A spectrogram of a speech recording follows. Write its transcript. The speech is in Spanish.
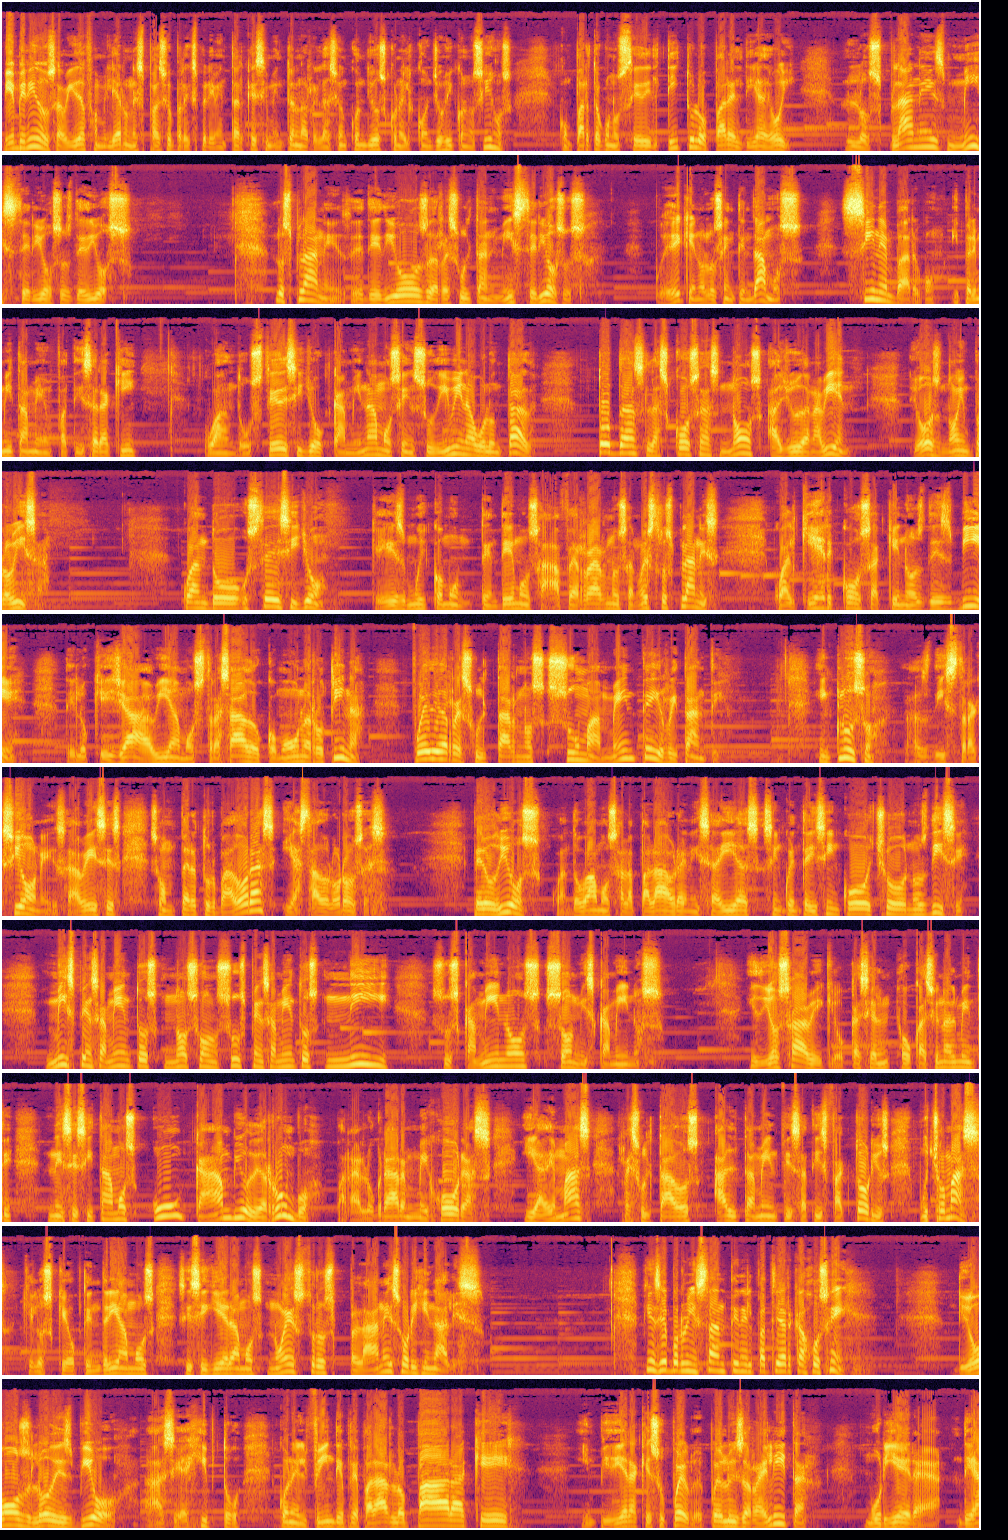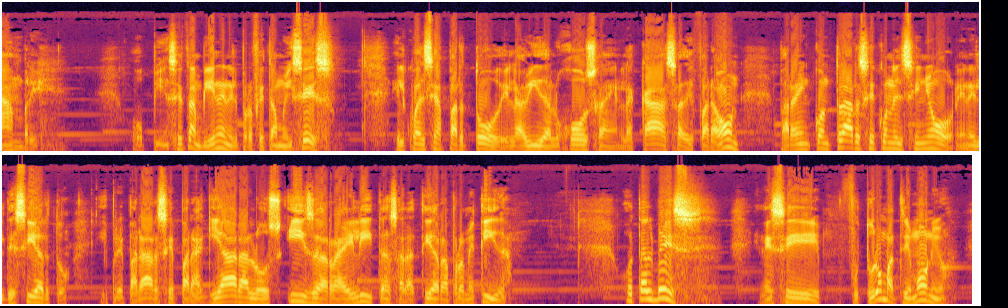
Bienvenidos a Vida Familiar, un espacio para experimentar crecimiento en la relación con Dios, con el cónyuge y con los hijos. Comparto con usted el título para el día de hoy, Los planes misteriosos de Dios. Los planes de Dios resultan misteriosos. Puede que no los entendamos. Sin embargo, y permítame enfatizar aquí, cuando ustedes y yo caminamos en su divina voluntad, todas las cosas nos ayudan a bien. Dios no improvisa. Cuando ustedes y yo, que es muy común, tendemos a aferrarnos a nuestros planes, cualquier cosa que nos desvíe de lo que ya habíamos trazado como una rutina puede resultarnos sumamente irritante. Incluso las distracciones a veces son perturbadoras y hasta dolorosas. Pero Dios, cuando vamos a la palabra en Isaías 55.8, nos dice, mis pensamientos no son sus pensamientos, ni sus caminos son mis caminos. Y Dios sabe que ocasionalmente necesitamos un cambio de rumbo para lograr mejoras y además resultados altamente satisfactorios, mucho más que los que obtendríamos si siguiéramos nuestros planes originales. Piense por un instante en el patriarca José. Dios lo desvió hacia Egipto con el fin de prepararlo para que impidiera que su pueblo, el pueblo israelita, muriera de hambre. O piense también en el profeta Moisés, el cual se apartó de la vida lujosa en la casa de Faraón para encontrarse con el Señor en el desierto y prepararse para guiar a los israelitas a la tierra prometida. O tal vez en ese futuro matrimonio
